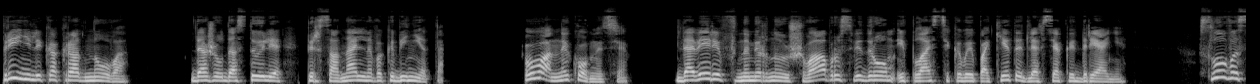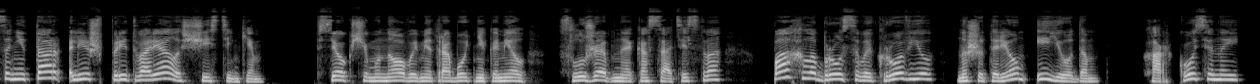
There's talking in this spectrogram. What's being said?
приняли как родного. Даже удостоили персонального кабинета. В ванной комнате, доверив номерную швабру с ведром и пластиковые пакеты для всякой дряни. Слово «санитар» лишь притворялось чистеньким. Все, к чему новый медработник имел служебное касательство пахло бросовой кровью, нашатырем и йодом, харкотиной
